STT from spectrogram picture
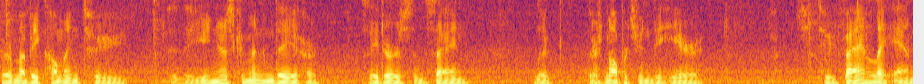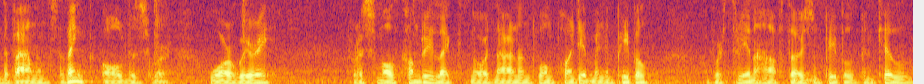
who were maybe coming to the unionist community or leaders and saying, look, there's an opportunity here to finally end the violence. I think all of us were war weary. For a small country like Northern Ireland, 1.8 million people, over 3,500 people have been killed,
